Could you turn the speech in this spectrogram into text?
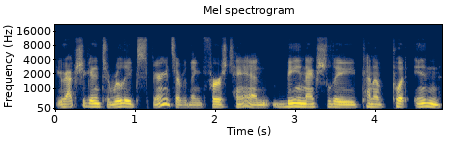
you're actually getting to really experience everything firsthand being actually kind of put in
